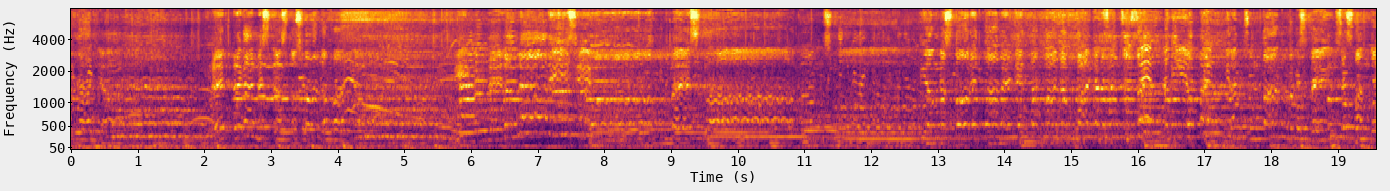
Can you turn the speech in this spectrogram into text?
callas, replegan nuestras dos la falla, y de la tradición está con su y a una storia bellezza falla falla de San Giuseppe che io prendi l'aggiuntando che spense stando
